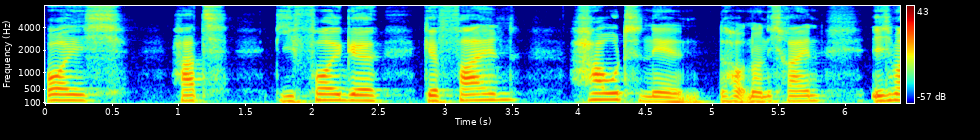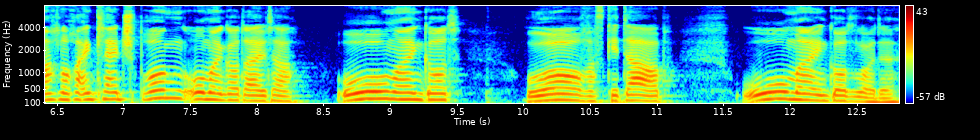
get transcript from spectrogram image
euch hat die Folge gefallen. Haut, nee, haut noch nicht rein. Ich mache noch einen kleinen Sprung. Oh mein Gott, Alter. Oh mein Gott. Wow, was geht da ab? Oh mein Gott, Leute.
